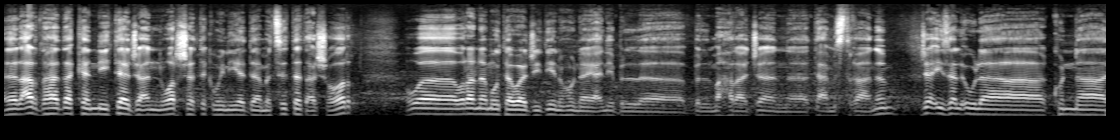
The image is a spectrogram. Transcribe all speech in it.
العرض هذا كان نتاج عن ورشة تكوينية دامت ستة أشهر ورانا متواجدين هنا يعني بالمهرجان تاع مستغانم. الجائزة الأولى كنا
